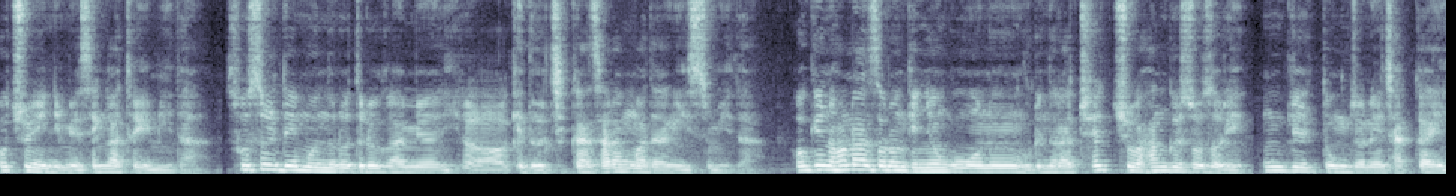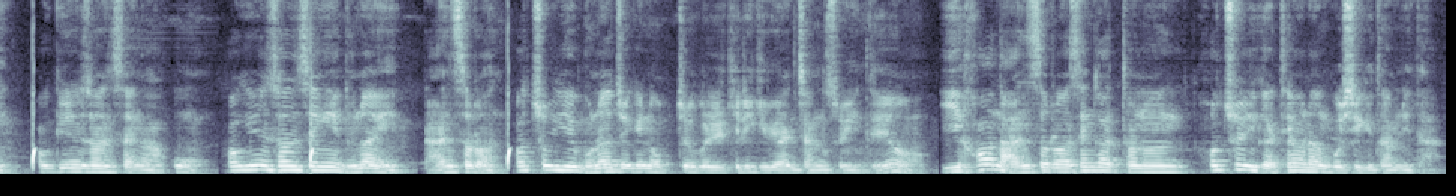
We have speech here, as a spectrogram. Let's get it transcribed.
허초희님의 생가터입니다. 솟을대문으로 들어가면 이렇게 널찍한 사랑마당이 있습니다. 허균 허난설원 기념공원은 우리나라 최초 한글 소설인 홍길동전의 작가인 허균 선생하고 허균 선생의 누나인 난설원, 허초희의 문화적인 업적을 기리기 위한 장소인데요. 이 허난설원 생가터는 허초희가 태어난 곳이기도 합니다.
